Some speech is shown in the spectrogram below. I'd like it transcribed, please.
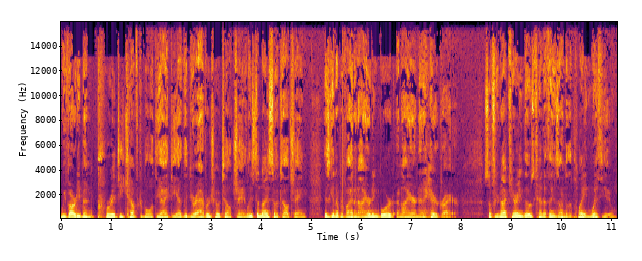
we've already been pretty comfortable with the idea that your average hotel chain, at least a nice hotel chain, is going to provide an ironing board, an iron, and a hair dryer. So if you're not carrying those kind of things onto the plane with you,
